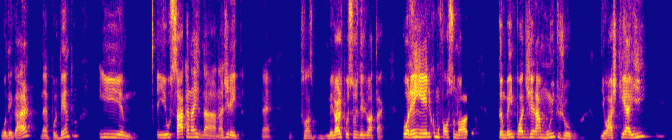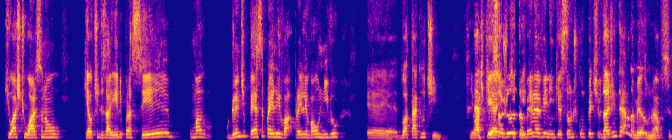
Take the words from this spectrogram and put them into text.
O Odegar, né, por dentro e, e o Saka na, na, na direita, né? São as melhores posições dele no ataque. Porém, ele como falso 9 também pode gerar muito jogo. E eu acho que é aí que eu acho que o Arsenal quer utilizar ele para ser uma grande peça para elevar, elevar o nível é, do ataque do time. Eu é, acho que isso é, ajuda que, também, né, Vini, em questão de competitividade interna mesmo, né? Você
